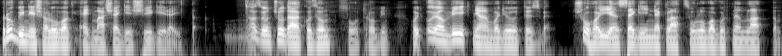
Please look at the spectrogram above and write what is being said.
Robin és a lovag egymás egészségére ittak. Azon csodálkozom, szólt Robin, hogy olyan véknyán vagy öltözve. Soha ilyen szegénynek látszó lovagot nem láttam.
